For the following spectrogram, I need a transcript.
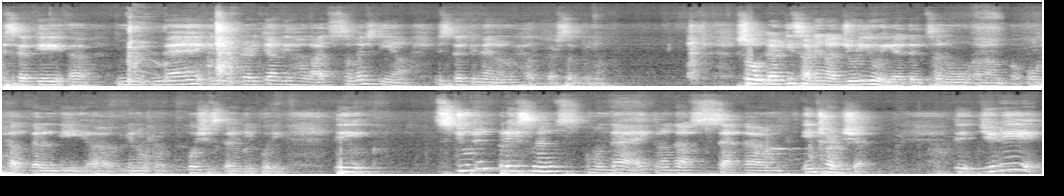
ਇਸ ਕਰਕੇ ਮੈਂ ਇਹਨਾਂ ਲੜਕੀਆਂ ਦੇ ਹਾਲਾਤ ਸਮਝਦੀ ਹਾਂ। ਇਸ ਕਰਕੇ ਮੈਂ ਇਹਨਾਂ ਨੂੰ ਹੈਲਪ ਕਰ ਸਕਦੀ ਹਾਂ। ਸੋ ਲੜਕੀ ਸਾਡੇ ਨਾਲ ਜੁੜੀ ਹੋਈ ਹੈ ਤੇ ਸਾਨੂੰ ਉਹ ਹੈਲਪ ਕਰਨ ਦੀ ਯੂ نو ਕੋਸ਼ਿਸ਼ ਕਰਦੀ ਪੂਰੀ। ਤੇ ਸਟੂਡੈਂਟ ਪਲੇਸਮੈਂਟਸ ਹੁੰਦਾ ਹੈ ਇੱਕ ਤਰ੍ਹਾਂ ਦਾ ਇੰਟਰਨਸ਼ਿਪ ਤੇ ਜਿਹੜੇ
